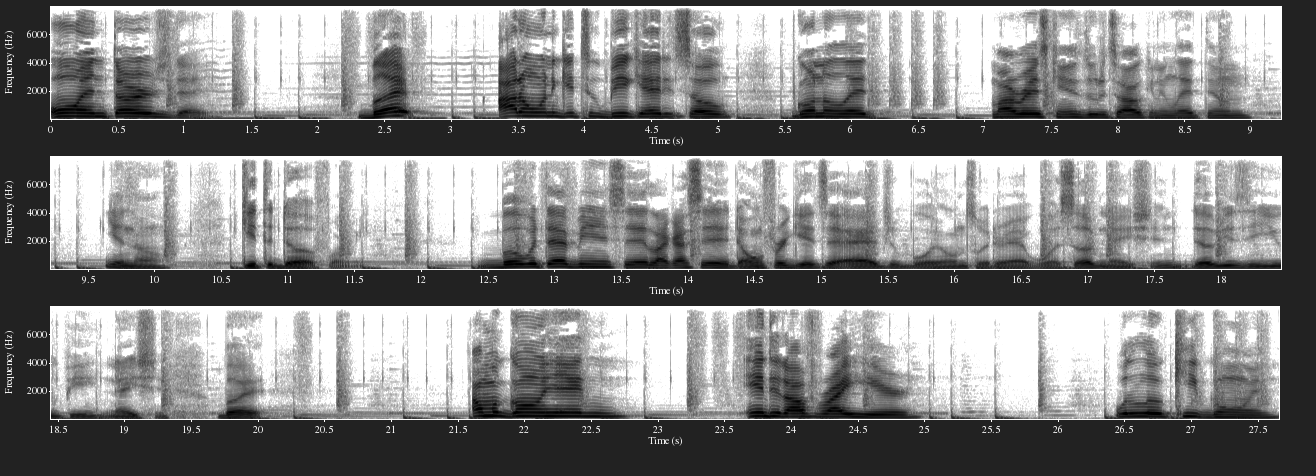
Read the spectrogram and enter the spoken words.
on Thursday. But I don't want to get too big headed, so I'm gonna let my Redskins do the talking and let them, you know, get the dub for me. But with that being said, like I said, don't forget to add your boy on Twitter at What's Up Nation, WZUP Nation. But I'm gonna go ahead and end it off right here with a little keep going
